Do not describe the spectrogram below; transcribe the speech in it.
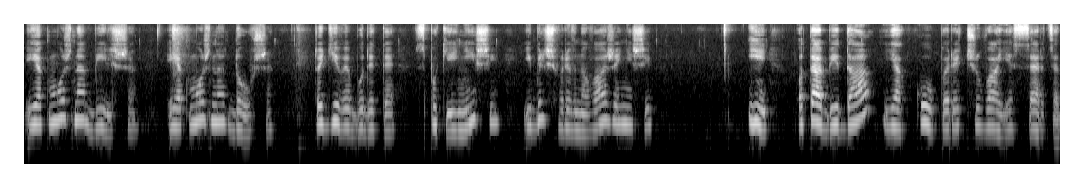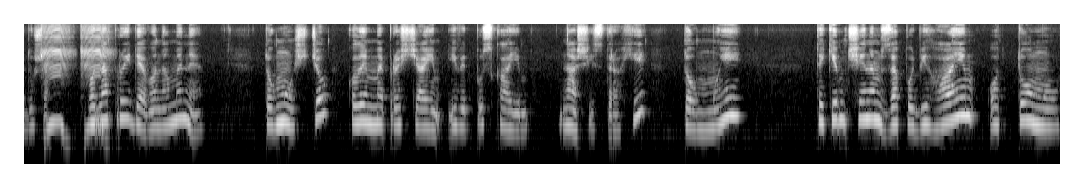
і як можна більше, і як можна довше. Тоді ви будете спокійніші і більш врівноваженіші. І ота біда, яку перечуває серце душа, вона пройде, вона мене. Тому що, коли ми прощаємо і відпускаємо наші страхи, то ми таким чином запобігаємо тому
